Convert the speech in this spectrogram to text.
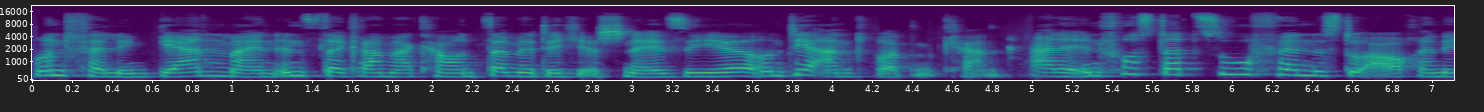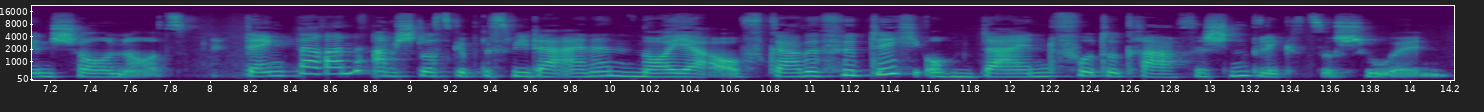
und verlink gern meinen Instagram-Account, damit ich es schnell sehe und dir antworten kann. Alle Infos dazu findest du auch in den Show Notes. Denk daran, am Schluss gibt es wieder eine neue Aufgabe für dich, um deinen fotografischen Blick zu schulen.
